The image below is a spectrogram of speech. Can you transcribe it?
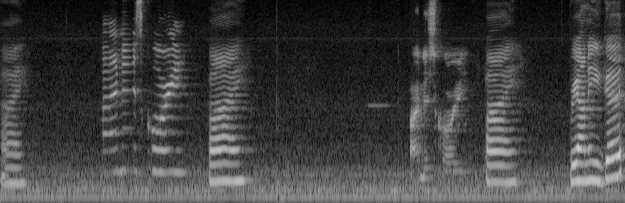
Bye. Bye, Miss Kori. Bye. Bye, Miss Kori. Bye. Brianna, you good?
